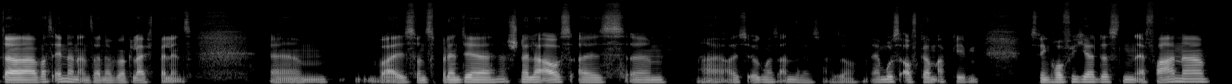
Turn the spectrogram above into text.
da was ändern an seiner Work-Life-Balance. Ähm, weil sonst brennt er schneller aus als, ähm, als irgendwas anderes. Also er muss Aufgaben abgeben. Deswegen hoffe ich ja, dass ein erfahrener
